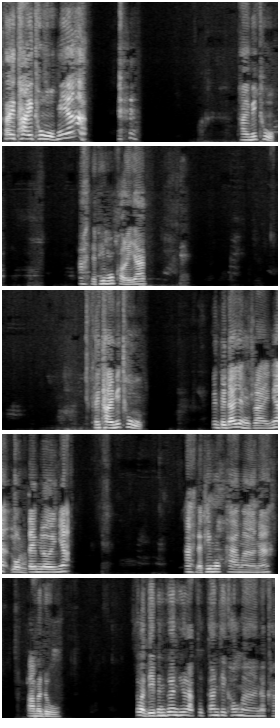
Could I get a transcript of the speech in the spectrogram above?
ใครทายถูกเนี่ยไทยไม่ถูก อะเดี๋ยวพี่มุกขออนุญาตใครทายไม่ถูก เป็นไปได้อย่างไร เนี่ย หล่นเต็มเลยเนี่ย อะเดี๋ยวพี่มุกพามานะ พามาดู สวัสดีเพื่อนๆที่รักทุกท่านที่เข้ามานะคะ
